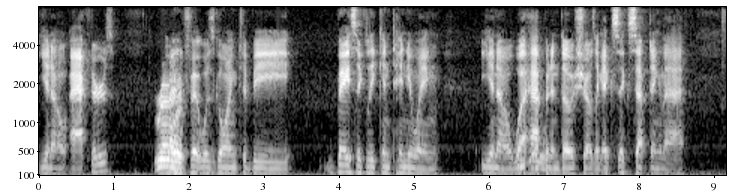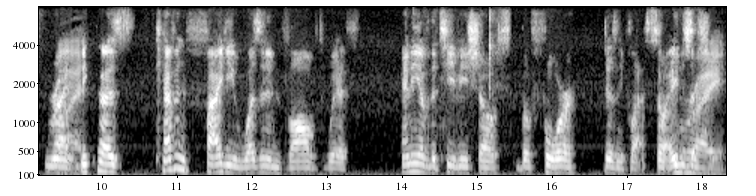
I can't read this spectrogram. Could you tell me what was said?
you know actors or Right. if it was going to be basically continuing you know what Yeah. happened in those shows like ex- accepting that Right, But- because Kevin Feige wasn't involved with any of the TV shows before Disney Plus. So Agents of right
